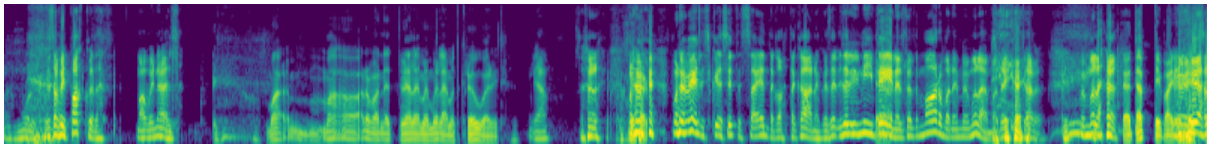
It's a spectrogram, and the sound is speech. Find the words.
noh, mul, sa võid pakkuda, ma võin öelda, ma, ma arvan, et me oleme mõlemad grower'id. jah. mulle, mulle meeldis, kuidas sa ütlesid sa enda kohta ka nagu see oli, nii peenelt öelda, ma arvan, et me mõlemad, õige Karl. me mõlemad, täppi panin, jah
